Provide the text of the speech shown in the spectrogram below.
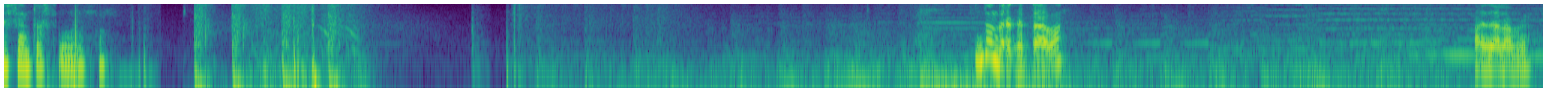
Trescientos cinco. ¿Dónde era que estaba? Ah, ya la vi.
